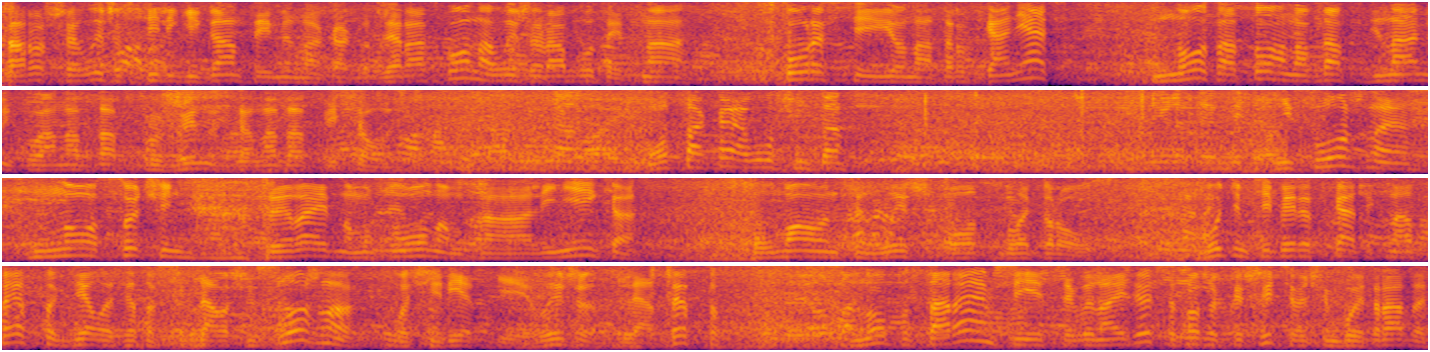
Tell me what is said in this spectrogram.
хорошая лыжа в стиле гиганта именно как бы для разгона, лыжа работает на скорости, ее надо разгонять, но зато она даст динамику, она даст пружинность, она даст веселость. Вот такая, в общем-то, несложная, но с очень фрирайдным уклоном а, линейка Full Mountain лыж от Black Rose. Будем теперь искать их на тестах, делать это всегда очень сложно, очень редкие лыжи для тестов, но постараемся, если вы найдете, тоже пишите, очень будет рады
